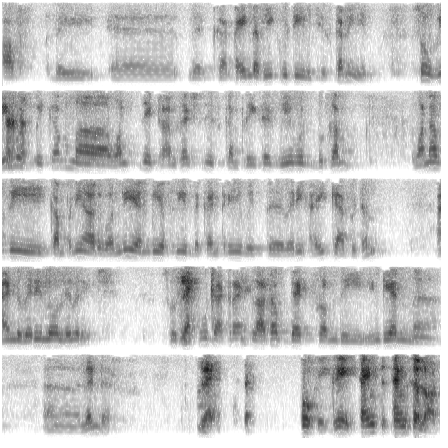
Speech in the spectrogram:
of the, uh, the kind of equity which is coming in. So we would become, uh, once the transaction is completed, we would become one of the company or only NBFC in the country with uh, very high capital and very low leverage. So that would attract a lot of debt from the Indian uh, uh, lenders. Right. Okay, great. Thanks, thanks a lot.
